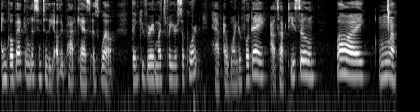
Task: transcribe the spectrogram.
and go back and listen to the other podcasts as well. Thank you very much for your support. Have a wonderful day. I'll talk to you soon. Bye. Mwah.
